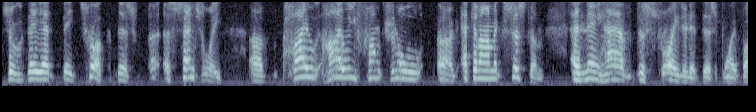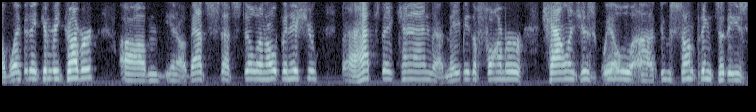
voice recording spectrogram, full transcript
So they had they took this uh, essentially uh, highly, highly functional uh, economic system, and they have destroyed it at this point. But whether they can recover, um, you know, that's that's still an open issue. Perhaps they can. Uh, maybe the farmer challenges will uh, do something to these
